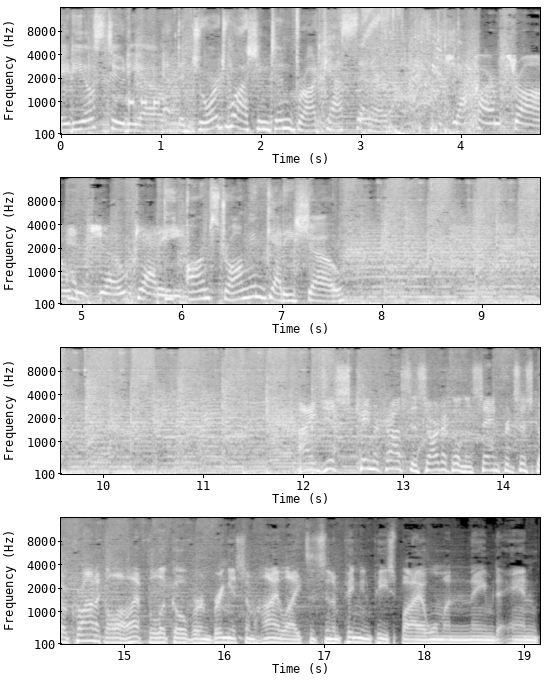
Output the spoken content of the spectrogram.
radio studio at the George Washington Broadcast Center. Jack Armstrong and Joe Getty. The Armstrong and Getty Show. I just came across this article in the San Francisco Chronicle. I'll have to look over and bring you some highlights. It's an opinion piece by a woman named Ann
